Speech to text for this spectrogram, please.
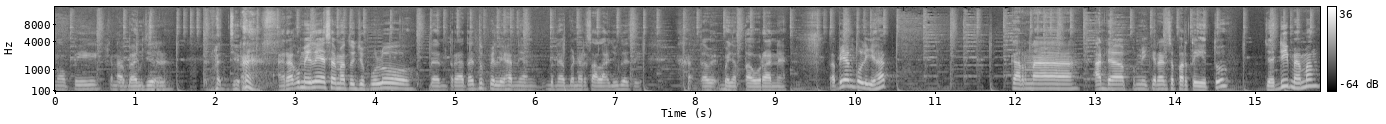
ngopi Kena banjir. Banjir. Akhirnya aku milih SMA 70 dan ternyata itu pilihan yang benar-benar salah juga sih. Tapi banyak tawurannya. Tapi yang kulihat karena ada pemikiran seperti itu, jadi memang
